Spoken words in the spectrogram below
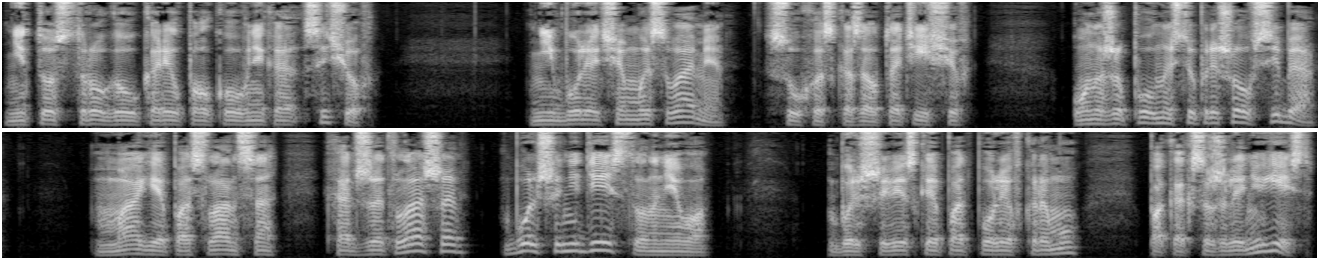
не то строго укорил полковника Сычев. «Не более, чем мы с вами», — сухо сказал Татищев. Он уже полностью пришел в себя. Магия посланца Хаджетлаша больше не действовала на него. Большевистское подполье в Крыму пока, к сожалению, есть,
